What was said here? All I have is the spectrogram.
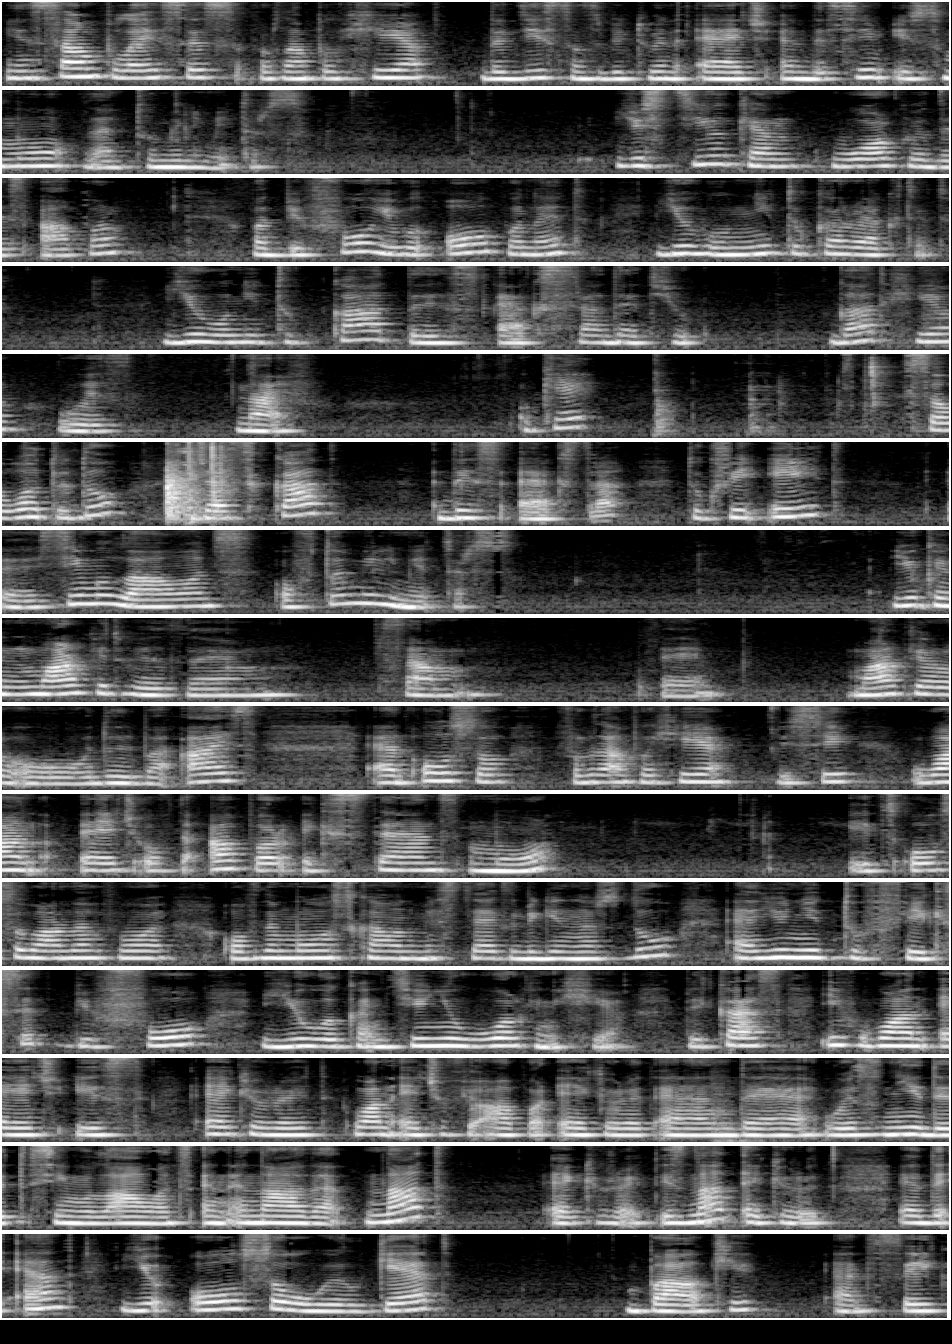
in some places, for example here, the distance between edge and the seam is more than 2 millimeters. You still can work with this upper, but before you will open it, you will need to correct it. You will need to cut this extra that you got here with knife. Okay? So what to do? Just cut this extra to create a seam allowance of 2 millimeters. You can mark it with um, some uh, marker or do it by eyes. And also for example here you see one edge of the upper extends more it's also one of, uh, of the most common mistakes beginners do and you need to fix it before you will continue working here. Because if one edge is accurate one edge of your upper accurate and uh, with needed seam allowance and another not accurate is not accurate at the end you also will get bulky and thick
